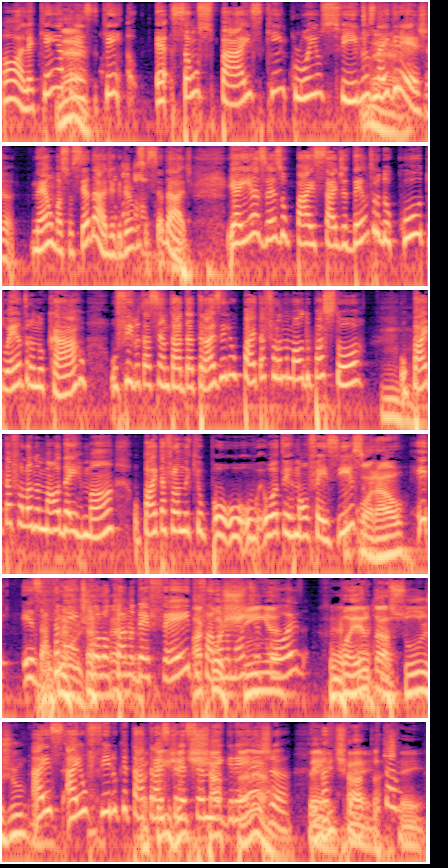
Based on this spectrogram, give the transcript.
Olha, quem, né? quem é, são os pais que incluem os filhos é. na igreja, né? Uma sociedade, a igreja é uma sociedade. E aí, às vezes, o pai sai de dentro do culto, entra no carro, o filho tá sentado atrás e o pai tá falando mal do pastor. Uhum. O pai tá falando mal da irmã, o pai tá falando que o, o, o outro irmão fez isso. O coral. E, exatamente, colocando defeito, a falando coxinha. um monte de coisa. O banheiro tá sujo. Aí, aí o filho que tá Mas atrás crescendo chata, na igreja. Né? Tem gente chata. Então, tem.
